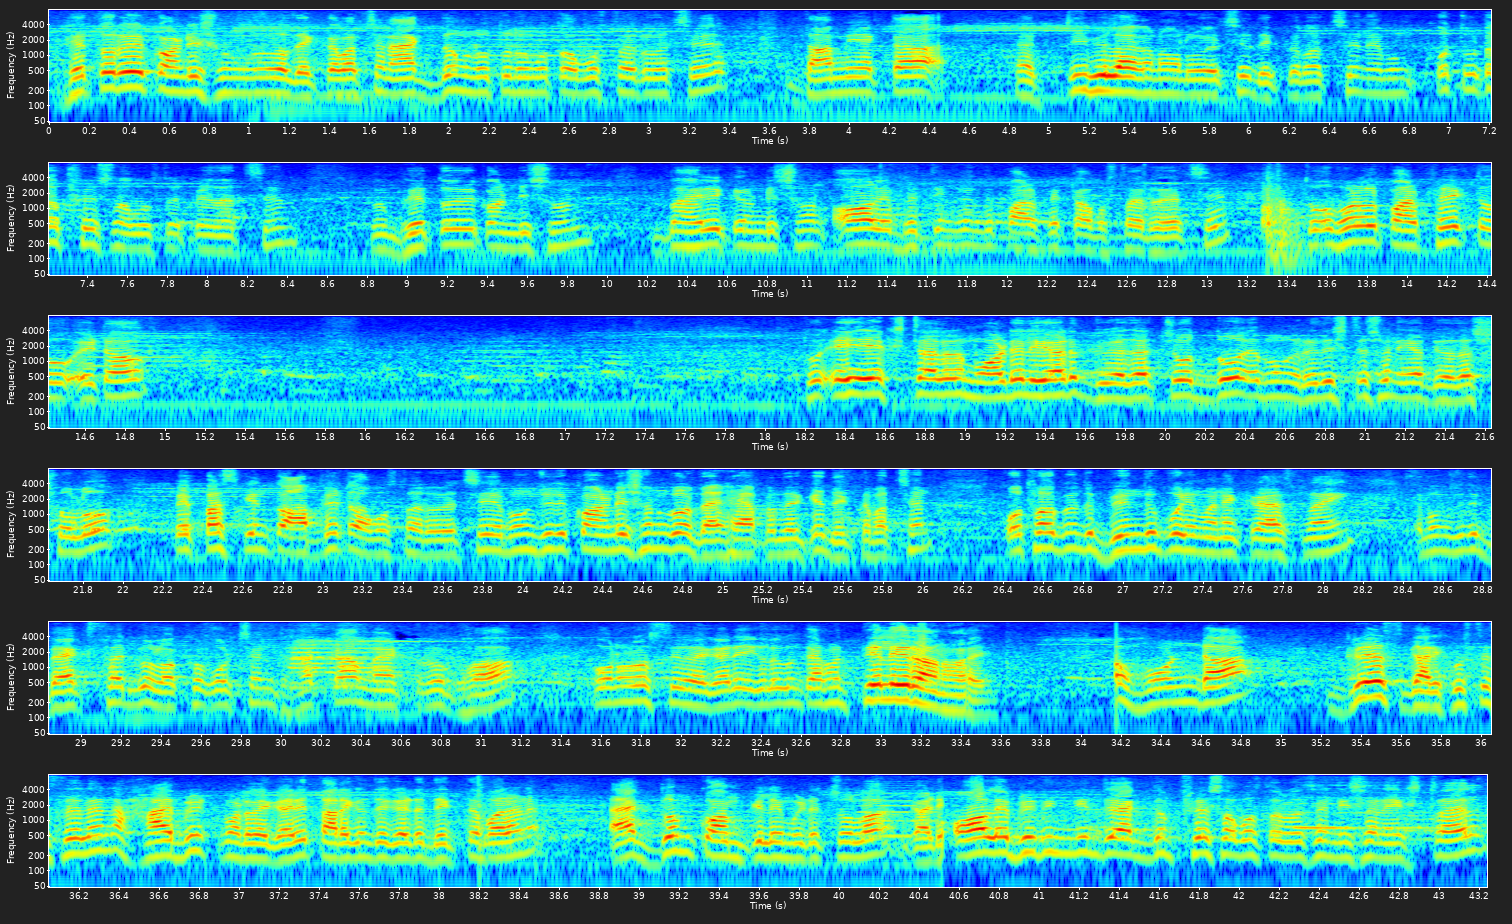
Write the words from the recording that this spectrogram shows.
ভেতরের কন্ডিশনগুলো দেখতে পাচ্ছেন। একদম নতুনের মতো অবস্থায় রয়েছে। দামি একটা টিভি লাগানো রয়েছে, দেখতে পাচ্ছেন, এবং কতটা ফ্রেশ অবস্থায় পেয়ে যাচ্ছেন। এবং ভেতরের কন্ডিশন বাইরের কন্ডিশন অল এভরিথিং কিন্তু পারফেক্ট অবস্থায় রয়েছে। তো ওভারঅল পারফেক্ট তো এটাও তো এই এক্সটাইলের মডেল ইয়ার দুই হাজার চোদ্দ এবং রেজিস্ট্রেশন ইয়ার দুই হাজার ষোলো পেপার্স কিন্তু আপডেট অবস্থা রয়েছে। এবং যদি কন্ডিশনগুলো দেখায় আপনাদেরকে, দেখতে পাচ্ছেন, কোথাও কিন্তু বিন্দু পরিমাণে ক্র্যাশ নাই। এবং যদি ব্যাক সাইডগুলো লক্ষ্য করছেন, ঢাকা মেট্রো ঘ পনেরো সিলের গাড়ি, এগুলো কিন্তু এখন তেলে রান হয়। হোন্ডা গ্রেস গাড়ি খুঁজতেছিলেন হাইব্রিড মডেলের গাড়ি, তারা কিন্তু গাড়িটা দেখতে পারেন। একদম কম কিলোমিটার চলা গাড়ি। অল এভরিথিং কিন্তু একদম ফ্রেশ অবস্থা রয়েছে নিশান এক্সট্রাইল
